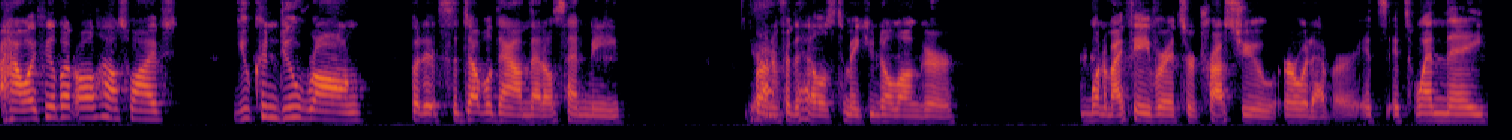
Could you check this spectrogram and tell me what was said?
how I feel about all housewives, you can do wrong, but it's the double down that'll send me running for the hills to make you no longer one of my favorites or trust you or whatever. It's it's when they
